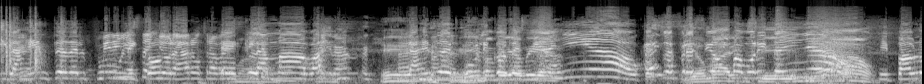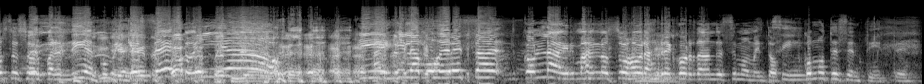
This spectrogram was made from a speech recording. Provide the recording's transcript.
y la gente del yo público sé llorar otra vez. exclamaba. Eh, la gente del ella público decía ñao, que es su expresión favorita es ñao. Y Pablo se sorprendía, como, ¿Y ¿y qué es es esto? esto? ñao. y, y la mujer está con lágrimas en los ojos ahora recordando ese momento. Sí. ¿Cómo te sentiste?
